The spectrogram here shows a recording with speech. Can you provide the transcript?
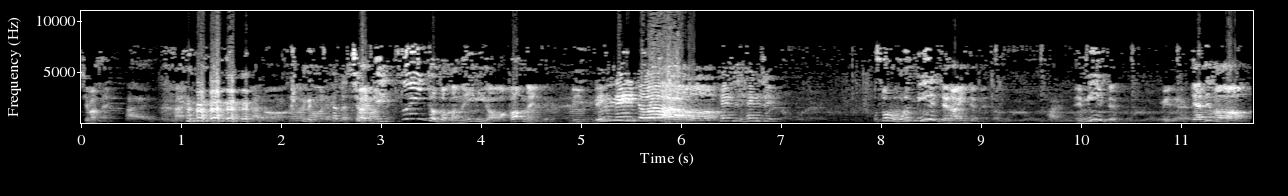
しません。はい。はい。あの、じゃあリツイートとかの意味がわかんないんだよね。リリツイートは、返事、返事。それ俺見えてないんだよね、多分。はい。え、見えてるの？見ていやでも、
